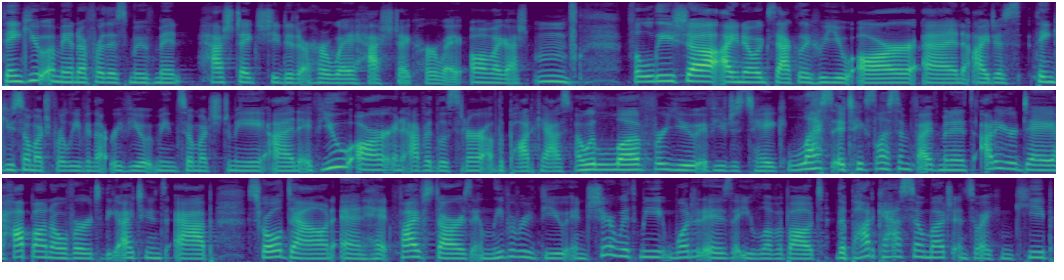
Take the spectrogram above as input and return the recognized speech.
Thank you you, Amanda, for this movement. Hashtag she did it her way. Hashtag her way. Oh my gosh. Mm. Felicia, I know exactly who you are. And I just thank you so much for leaving that review. It means so much to me. And if you are an avid listener of the podcast, I would love for you if you just take less, it takes less than five minutes out of your day, hop on over to the iTunes app, scroll down and hit five stars and leave a review and share with me what it is that you love about the podcast so much. And so I can keep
